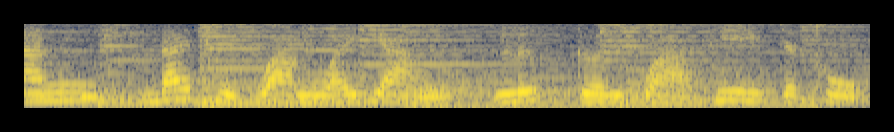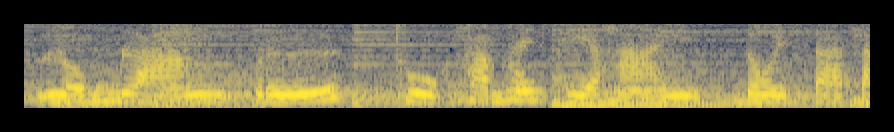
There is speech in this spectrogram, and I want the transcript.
นั้นได้ถูกวางไว้อย่างลึกเกินกว่าที่จะถูกล้มล้าง หรือถูกทำให้เสียหายโดยซาต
